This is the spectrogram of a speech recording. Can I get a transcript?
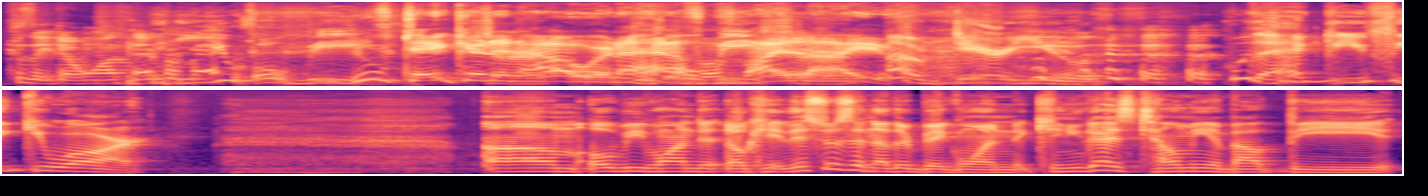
because they don't want that from us. owe me. you've taken an hour and a half of my life. How dare you? Who the heck do you think you are? Um, Obi Wan. Did, okay, this was another big one. Can you guys tell me about the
